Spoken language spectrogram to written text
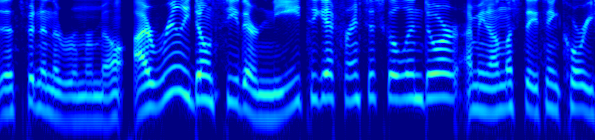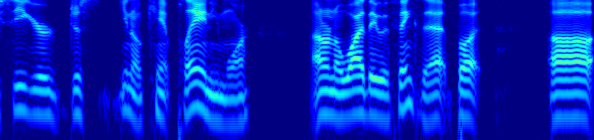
That's been in the rumor mill. I really don't see their need to get Francisco Lindor. I mean, unless they think Corey Seager just you know can't play anymore. I don't know why they would think that, but uh,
